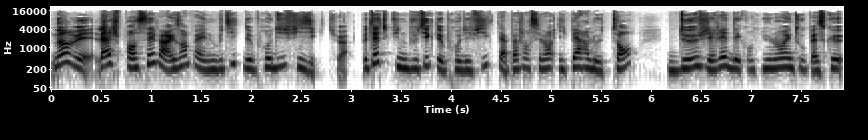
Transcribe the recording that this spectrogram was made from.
Non, mais là, je pensais par exemple à une boutique de produits physiques, tu vois. Peut-être qu'une boutique de produits physiques, t'as pas forcément hyper le temps de gérer des contenus longs et tout. Parce que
